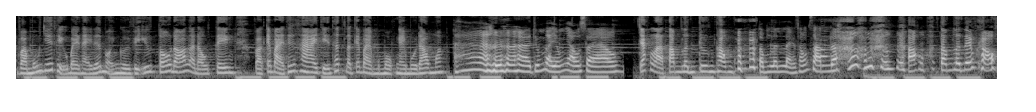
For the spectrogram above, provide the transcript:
và muốn giới thiệu bài này đến mọi người vì yếu tố đó là đầu tiên. Và cái bài thứ hai chị thích là cái bài một ngày mùa đông á. À chúng ta giống nhau sao chắc là tâm linh tương thông. Tâm linh làn sóng xanh đó. Không tâm linh f không.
